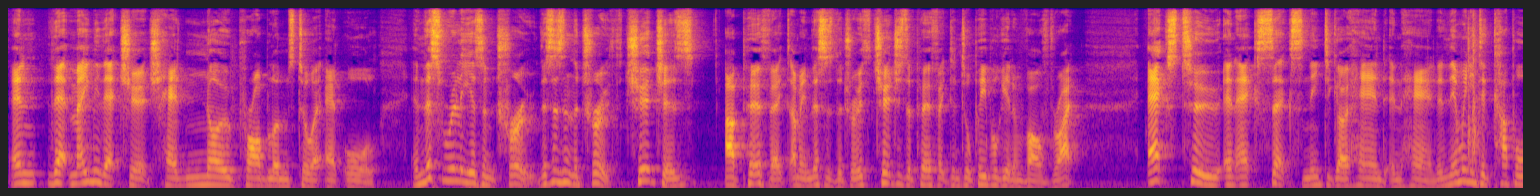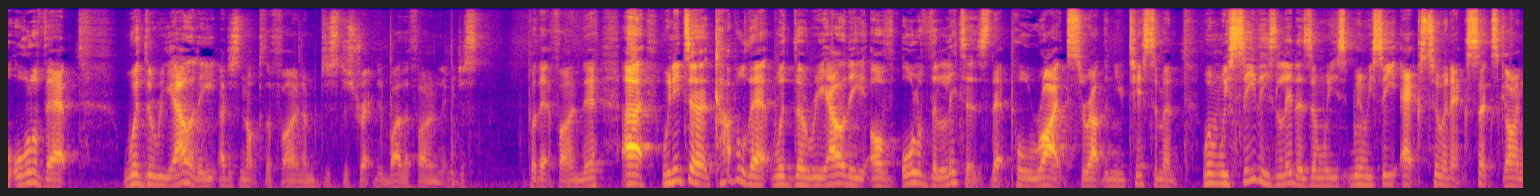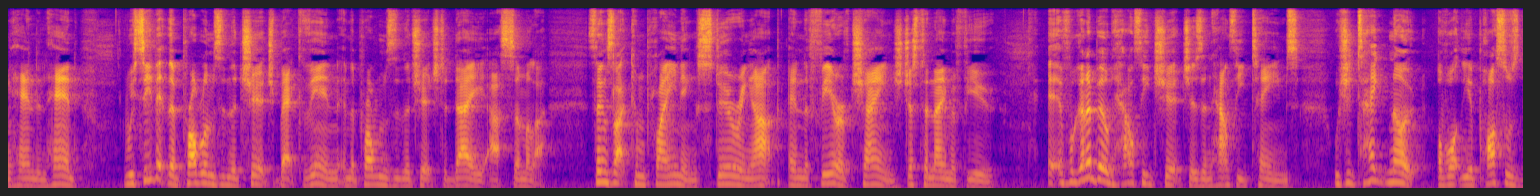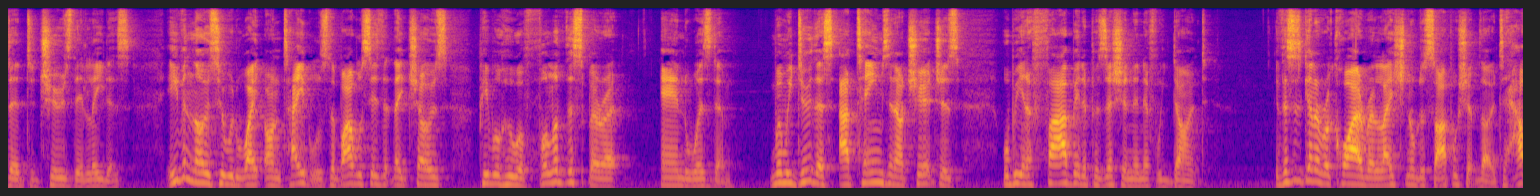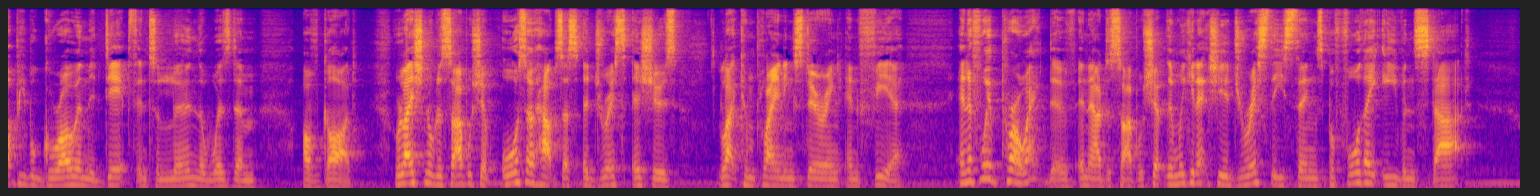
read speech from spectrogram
And that maybe that church had no problems to it at all. And this really isn't true. This isn't the truth. Churches are perfect. I mean, this is the truth. Churches are perfect until people get involved, right? Acts 2 and Acts 6 need to go hand in hand. And then we need to couple all of that with the reality. I just knocked the phone. I'm just distracted by the phone. Let me just put that phone there. Uh, we need to couple that with the reality of all of the letters that Paul writes throughout the New Testament. When we see these letters and we when we see Acts 2 and Acts 6 going hand in hand, we see that the problems in the church back then and the problems in the church today are similar. Things like complaining, stirring up, and the fear of change, just to name a few. If we're going to build healthy churches and healthy teams, we should take note of what the apostles did to choose their leaders. Even those who would wait on tables, the Bible says that they chose people who are full of the Spirit and wisdom. When we do this, our teams and our churches will be in a far better position than if we don't. This is going to require relational discipleship, though, to help people grow in their depth and to learn the wisdom of God. Relational discipleship also helps us address issues like complaining, stirring, and fear. And if we're proactive in our discipleship, then we can actually address these things before they even start.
